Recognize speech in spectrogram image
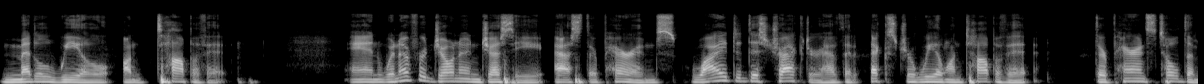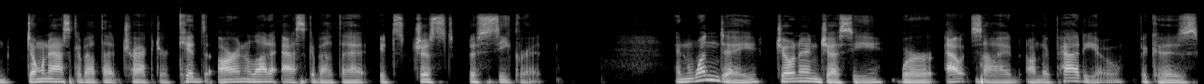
metal wheel on top of it. And whenever Jonah and Jesse asked their parents, why did this tractor have that extra wheel on top of it? Their parents told them, don't ask about that tractor. Kids aren't allowed to ask about that. It's just a secret. And one day, Jonah and Jesse were outside on their patio because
